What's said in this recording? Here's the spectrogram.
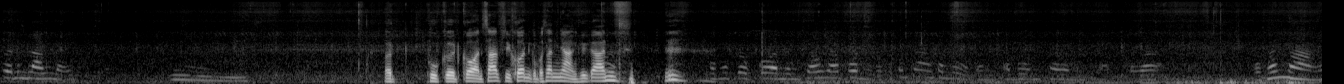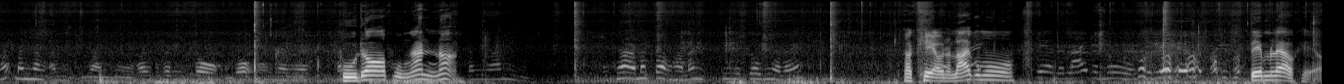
เกิดน้ำลังไหน อืม ผู้เกิดก่อน3-4คนก็บ่ทันย่างคือกันถ้าเขาเกิดก่อนมันเจ้าชาป้นมันต้องจ้างขนมอันอบนแทนแต่างแล้วมันยังอันยันดอกดอกยังไงผู้ดอผู้งั้นเนาะมันงั้นใช่มันต้องหามันที่ตรงเนี่ยนะหักแขวน่ะหลายกว่าหมู่แก่ละลายกว่าหมู่เต็มแล้วแขว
